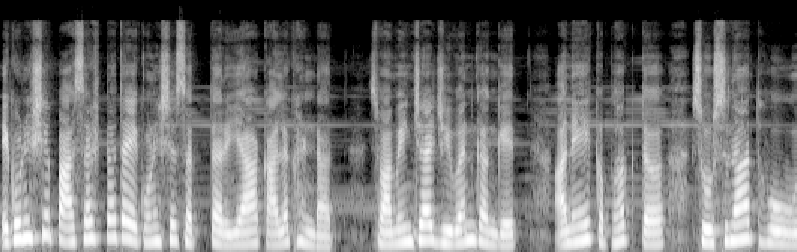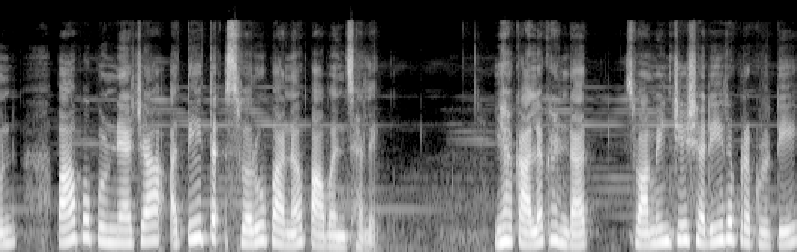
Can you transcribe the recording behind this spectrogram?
एकोणीसशे पासष्ट ते एकोणीसशे सत्तर या कालखंडात स्वामींच्या जीवनगंगेत अनेक भक्त सोसनात होऊन पापपुण्याच्या अतीत स्वरूपानं पावन झाले. ह्या कालखंडात स्वामींची शरीर प्रकृती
